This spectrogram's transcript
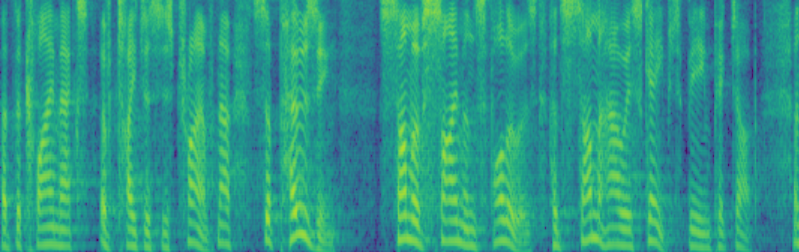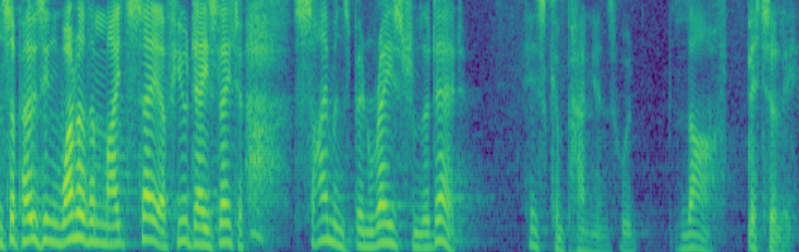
at the climax of Titus's triumph. Now, supposing some of Simon's followers had somehow escaped being picked up, and supposing one of them might say a few days later, oh, Simon's been raised from the dead, his companions would laugh bitterly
